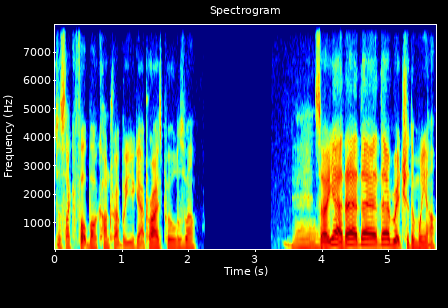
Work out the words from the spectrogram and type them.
just like a football contract, but you get a prize pool as well. yeah. So yeah, they're they're they're richer than we are.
